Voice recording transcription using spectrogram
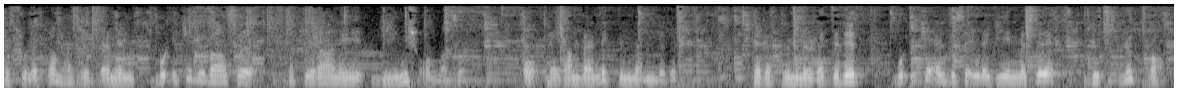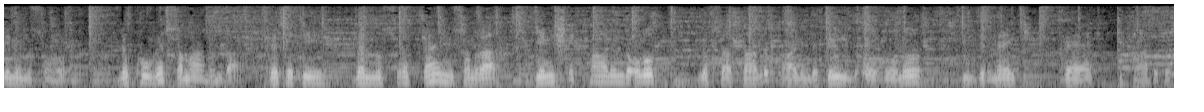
Resul-i Ekrem Hazretlerinin bu iki libası fakiraneyi giymiş olması, o peygamberlik günlerindedir. Tevehhümünü reddedip, bu iki elbise ile giyinmesi güçlük vaktinin sonu ve kuvvet zamanında ve fetih ve nusretten sonra genişlik halinde olup yoksa darlık halinde değil olduğunu bildirmek ve ifadedir.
